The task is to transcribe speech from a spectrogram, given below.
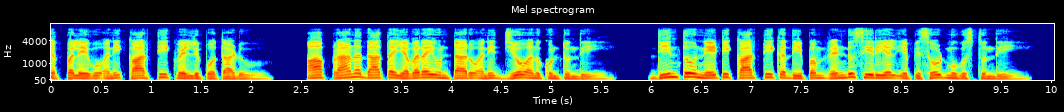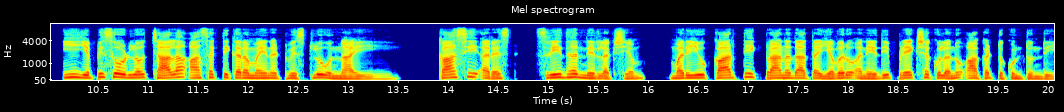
చెప్పలేవు అని కార్తీక్ వెళ్ళిపోతాడు. ఆ ప్రాణదాత ఎవరై ఉంటారు అని జ్యో అనుకుంటుంది. దీంతో నేటి కార్తీక దీపం రెండు సీరియల్ ఎపిసోడ్ ముగుస్తుంది. ఈ ఎపిసోడ్లో చాలా ఆసక్తికరమైన ట్విస్ట్లు ఉన్నాయి. కాశీ అరెస్ట్ శ్రీధర్ నిర్లక్ష్యం మరియు కార్తీక్ ప్రాణదాత ఎవరు అనేది ప్రేక్షకులను ఆకట్టుకుంటుంది.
